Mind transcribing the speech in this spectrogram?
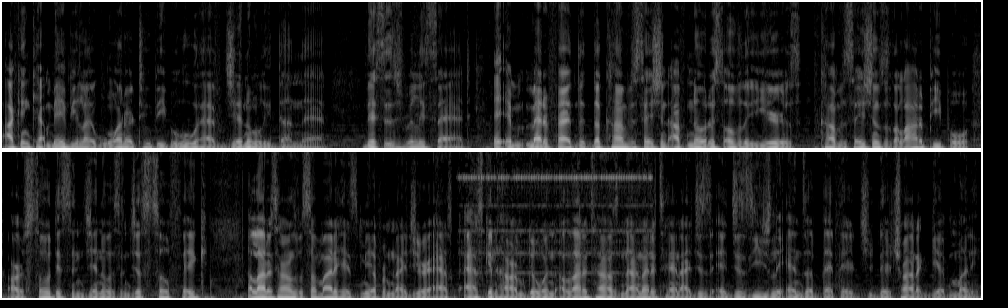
I can count maybe like one or two people who have genuinely done that. This is really sad. A- a matter of fact, the, the conversation I've noticed over the years, conversations with a lot of people are so disingenuous and just so fake. A lot of times when somebody hits me up from Nigeria ask, asking how I'm doing, a lot of times nine out of ten, I just it just usually ends up that they're they're trying to get money.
